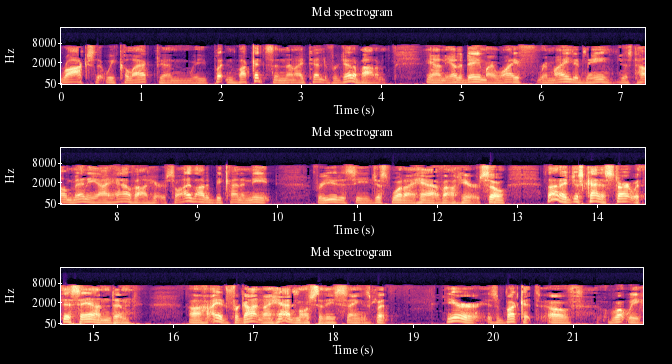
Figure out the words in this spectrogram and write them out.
rocks that we collect and we put in buckets and then I tend to forget about them. And the other day my wife reminded me just how many I have out here. So I thought it'd be kind of neat for you to see just what I have out here. So thought I'd just kind of start with this end, and uh, I had forgotten I had most of these things, but here is a bucket of what we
